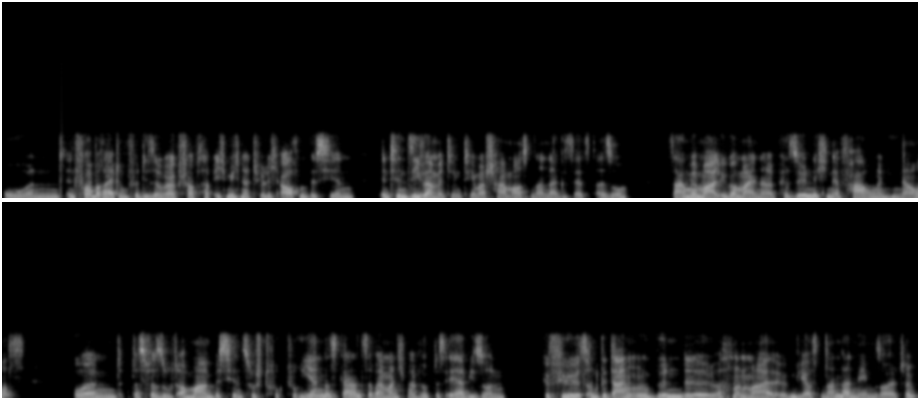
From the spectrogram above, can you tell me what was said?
Und in Vorbereitung für diese Workshops habe ich mich natürlich auch ein bisschen intensiver mit dem Thema Scham auseinandergesetzt. Also sagen wir mal über meine persönlichen Erfahrungen hinaus. Und das versucht auch mal ein bisschen zu strukturieren, das Ganze, weil manchmal wirkt es eher wie so ein Gefühls- und Gedankenbündel, was man mal irgendwie auseinandernehmen sollte.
